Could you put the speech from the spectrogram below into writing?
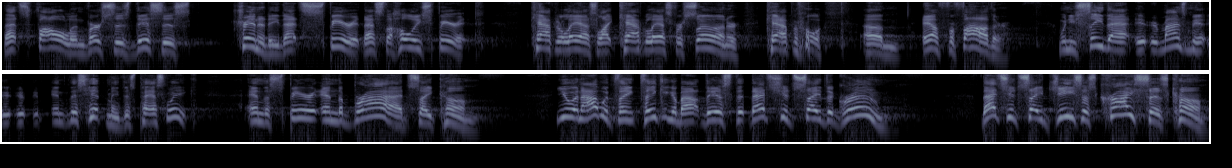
That's fallen versus this is Trinity. That's Spirit. That's the Holy Spirit. Capital S, like capital S for Son, or capital um, F for Father. When you see that, it reminds me, and this hit me this past week. And the Spirit and the bride say, Come. You and I would think, thinking about this, that that should say the groom. That should say Jesus Christ says come.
